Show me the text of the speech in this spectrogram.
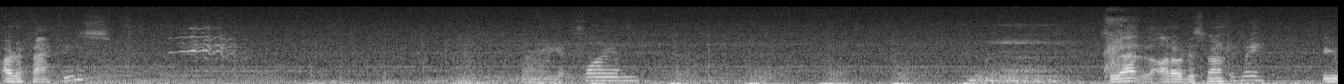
artifacties. Now we get flying. See that? Auto dismounted me. Be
